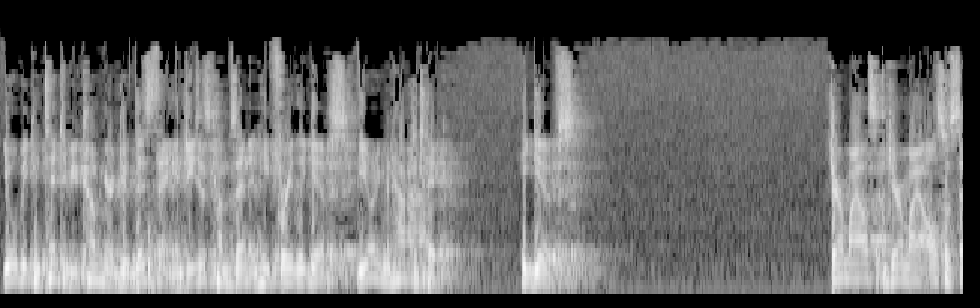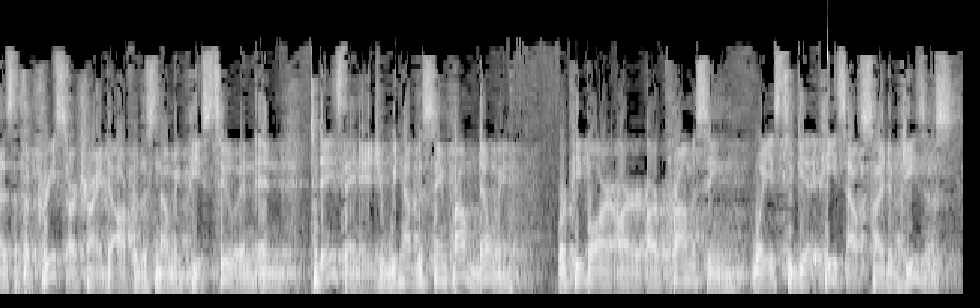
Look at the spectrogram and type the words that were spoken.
You will be content if you come here and do this thing. And Jesus comes in and he freely gives. You don't even have to take he gives. Jeremiah also, Jeremiah also says that the priests are trying to offer this numbing peace too. And in today's day and age, we have the same problem, don't we? Where people are, are, are promising ways to get peace outside of Jesus.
